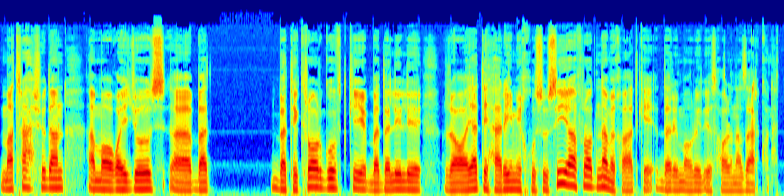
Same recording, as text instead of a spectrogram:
مطرح شدن اما آقای جوز به تکرار گفت که به دلیل رعایت حریم خصوصی افراد نمی‌خواهد که در این مورد اظهار نظر کند.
